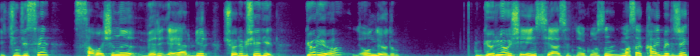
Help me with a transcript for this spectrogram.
İkincisi savaşını veri, eğer bir şöyle bir şey değil. Görüyor onu diyordum. Görüyor şeyi siyasetin okumasını masa kaybedecek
